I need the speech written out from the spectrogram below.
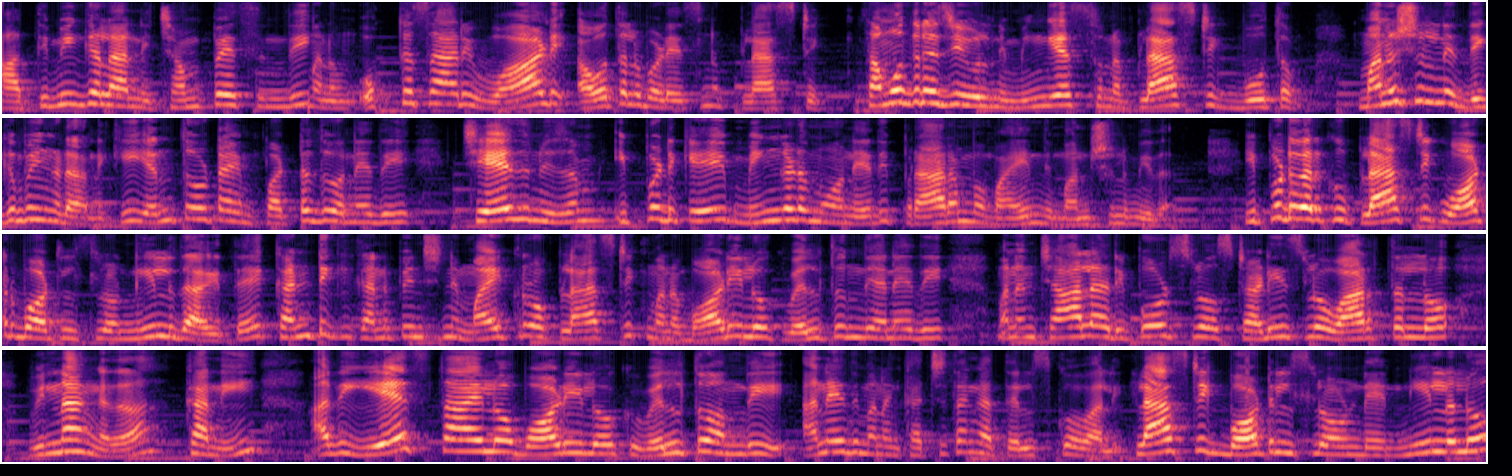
ఆ తిమింగలాన్ని చంపేసింది మనం ఒక్కసారి వాడి అవతల పడేసిన ప్లాస్టిక్. సముద్ర జీవుల్ని మింగేస్తున్న ప్లాస్టిక్ భూతం మనుషుల్ని దిగమింగడానికి ఎంతో టైం పట్టదు అనేది చేదు నిజం. ఇప్పటికే మింగడము అనేది ప్రారంభమైంది మనుషులు. మీద. ఇప్పటి వరకు ప్లాస్టిక్ వాటర్ బాటిల్స్లో నీళ్ళు తాగితే కంటికి కనిపించిన మైక్రో ప్లాస్టిక్ మన బాడీలోకి వెళ్తుంది అనేది మనం చాలా రిపోర్ట్స్లో స్టడీస్లో వార్తల్లో విన్నాం కదా. కానీ అది ఏ స్థాయిలో బాడీలోకి వెళ్తోంది అనేది మనం ఖచ్చితంగా తెలుసుకోవాలి. ప్లాస్టిక్ బాటిల్స్లో ఉండే నీళ్ళలో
